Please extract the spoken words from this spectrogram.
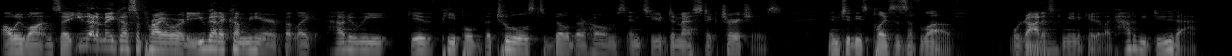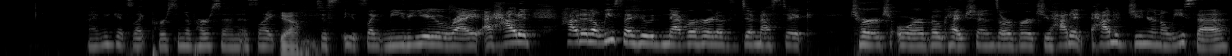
all we want and say, "You got to make us a priority. You got to come here." But like, how do we give people the tools to build their homes into domestic churches, into these places of love where God is communicated? Like, how do we do that? I think it's like person to person. It's like Yeah. just it's like me to you, right? I, how did how did Alissa, who'd never heard of domestic church or vocations or virtue, how did how did Junior and Alissa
